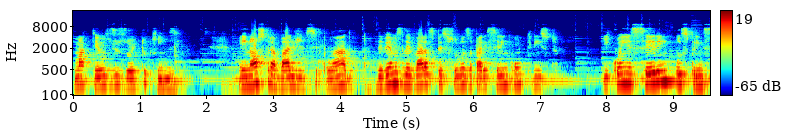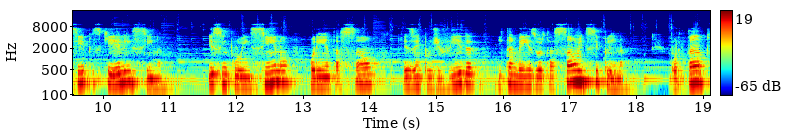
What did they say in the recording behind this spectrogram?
Mateus 18:15. Em nosso trabalho de discipulado, devemos levar as pessoas a parecerem com Cristo e conhecerem os princípios que ele ensina. Isso inclui ensino, orientação, exemplo de vida e também exortação e disciplina. Portanto,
